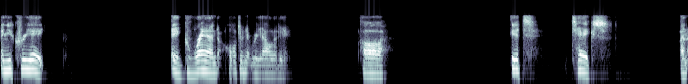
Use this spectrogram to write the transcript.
and you create a grand alternate reality, uh, it takes an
